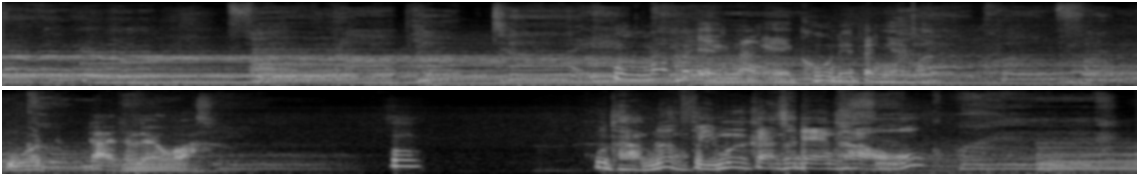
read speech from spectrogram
กันเฝ้ารอพบเธอมึงว่าพระเอกนางเอกคู่นี้เป็นไงวะกูว่าได้กันแล้วว่ะ กูถามเรื่องฝีมือการแสดงเขาวัน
